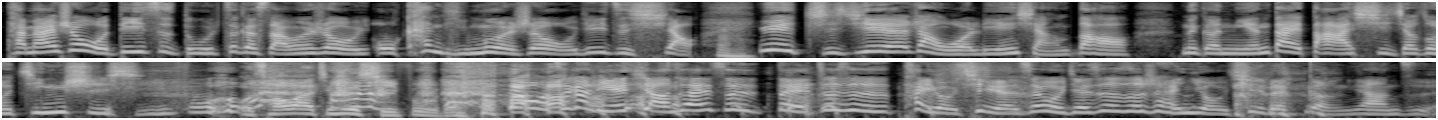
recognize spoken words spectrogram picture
坦白说，我第一次读这个散文的时候，我看题目的时候，我就一直笑，因为直接让我联想到那个年代大戏叫做《金氏媳妇》。我超爱《金氏媳妇》的，但我这个联想真的是对，真是太有趣了，所以我觉得这都是很有趣的梗，这样子。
